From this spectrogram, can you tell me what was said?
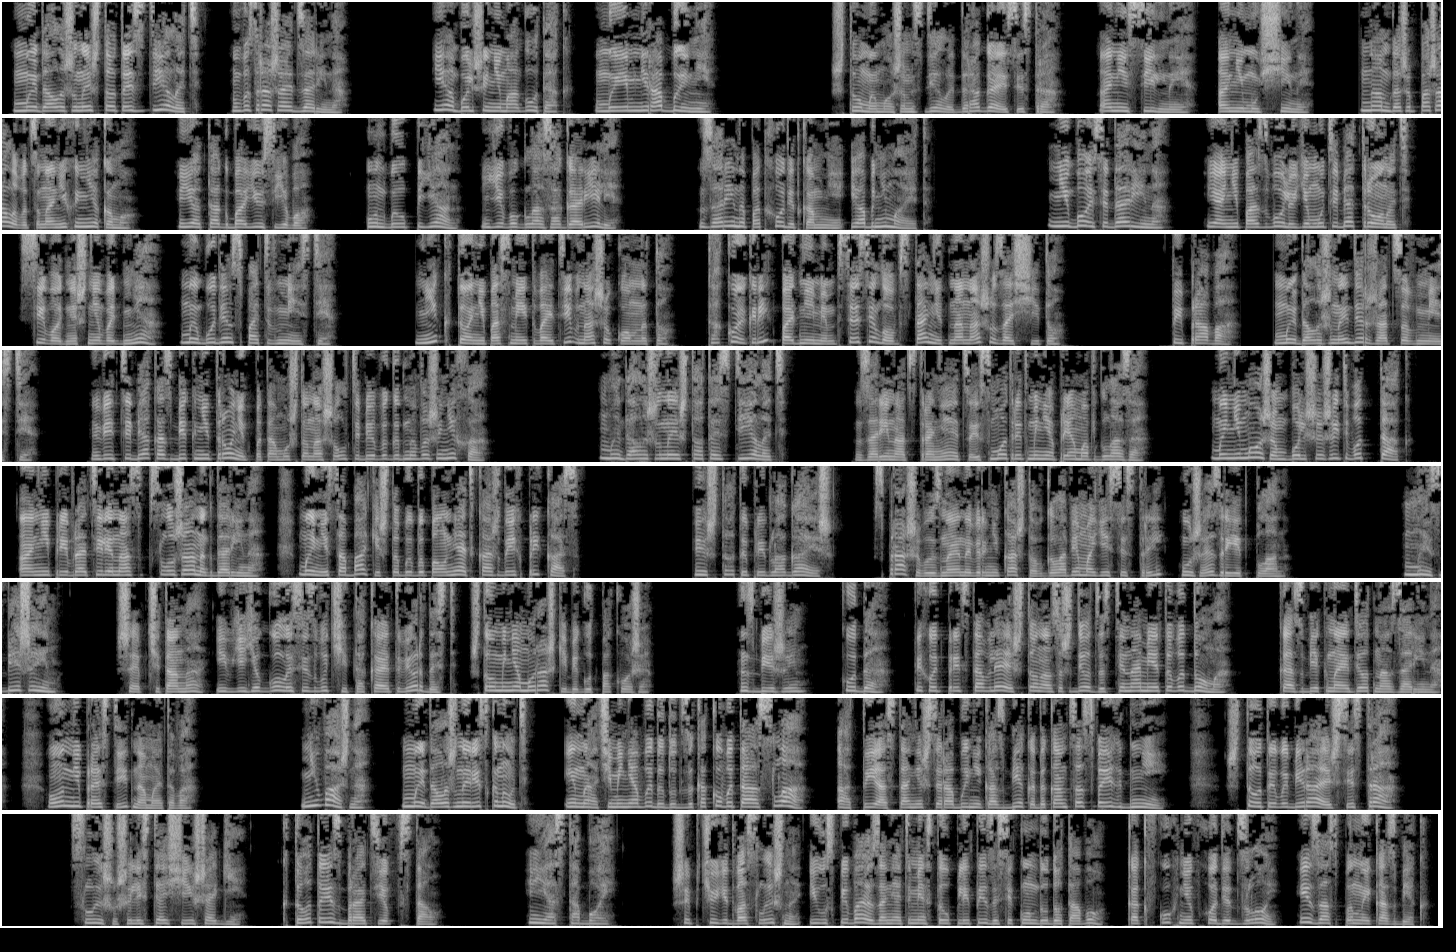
«Мы должны что-то сделать», – возражает Зарина. «Я больше не могу так. Мы им не рабыни. Что мы можем сделать, дорогая сестра? Они сильные, они мужчины. Нам даже пожаловаться на них некому. Я так боюсь его. Он был пьян, его глаза горели. Зарина подходит ко мне и обнимает. «Не бойся, Дарина, я не позволю ему тебя тронуть. С сегодняшнего дня мы будем спать вместе. Никто не посмеет войти в нашу комнату. Такой крик поднимем, все село встанет на нашу защиту. Ты права, мы должны держаться вместе. Ведь тебя Казбек не тронет, потому что нашел тебе выгодного жениха. Мы должны что-то сделать. Зарина отстраняется и смотрит мне прямо в глаза. Мы не можем больше жить вот так. Они превратили нас в служанок, Дарина. Мы не собаки, чтобы выполнять каждый их приказ. И что ты предлагаешь? Спрашиваю, зная наверняка, что в голове моей сестры уже зреет план. «Мы сбежим», — шепчет она, и в ее голосе звучит такая твердость, что у меня мурашки бегут по коже. «Сбежим? Куда? Ты хоть представляешь, что нас ждет за стенами этого дома?» Казбек найдет нас, Зарина. Он не простит нам этого. Неважно. Мы должны рискнуть. Иначе меня выдадут за какого-то осла, а ты останешься рабыней Казбека до конца своих дней. Что ты выбираешь, сестра? Слышу шелестящие шаги. Кто-то из братьев встал. «Я с тобой», — шепчу едва слышно и успеваю занять место у плиты за секунду до того, как в кухню входит злой, и заспанный Казбек.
